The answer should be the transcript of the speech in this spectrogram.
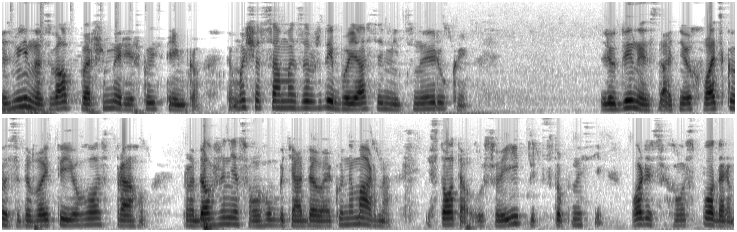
Змій назвав першими різко і стрімко, тому що саме завжди боявся міцної руки. Людини здатньої хвацькою задавити його спрагу. Продовження свого буття далеко не марно. Істота у своїй підступності поруч з господарем.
